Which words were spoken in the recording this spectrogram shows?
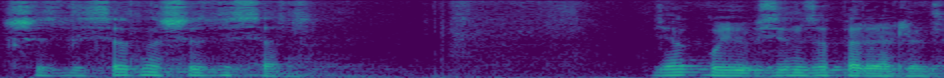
60 на 60. Дякую всім за перегляд.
